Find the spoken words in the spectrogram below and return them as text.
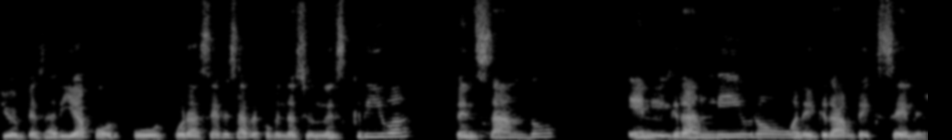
yo empezaría por, por hacer esa recomendación. No escriba pensando en el gran libro o en el gran bestseller.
